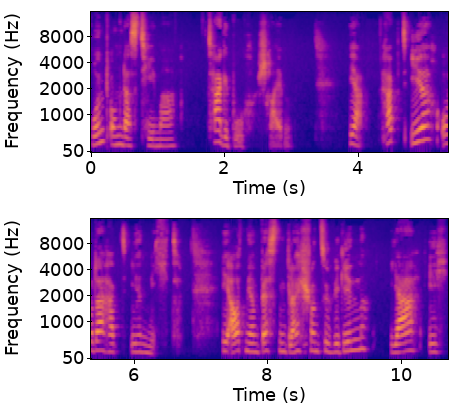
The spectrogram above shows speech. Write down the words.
rund um das Thema Tagebuch schreiben. Ja, habt ihr oder habt ihr nicht? Ihr out mir am besten gleich schon zu Beginn. Ja, ich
